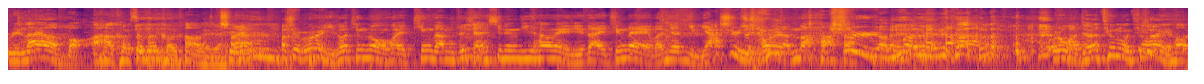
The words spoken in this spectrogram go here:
reliable 啊，可相当可靠的人。哎是不是你说听众会听咱们之前心灵鸡汤那集，再一听这个，完全你们家是一拨人吗？是人吗？不是，我觉得听众听完以后，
